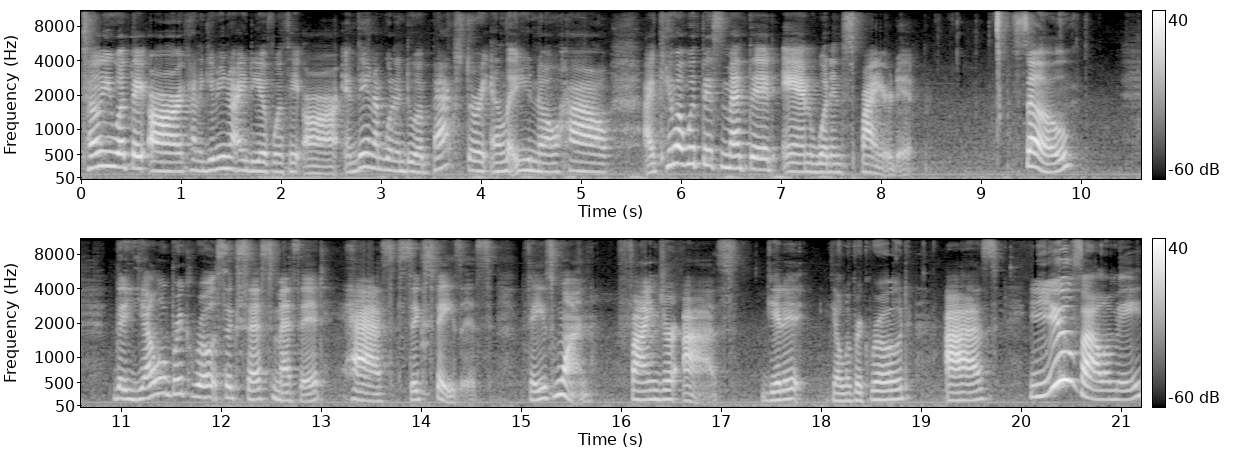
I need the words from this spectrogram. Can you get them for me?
telling you what they are, kind of giving you an idea of what they are, and then I'm gonna do a backstory and let you know how I came up with this method and what inspired it. So, the Yellow Brick Road Success Method has six phases. Phase one, find your Oz. Get it? Yellow Brick Road, Oz. You follow me.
